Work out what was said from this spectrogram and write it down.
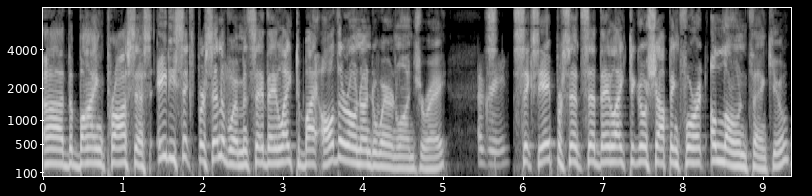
uh, the buying process. Eighty-six percent of women say they like to buy all their own underwear and lingerie. Agreed. Sixty-eight percent said they like to go shopping for it alone. Thank you.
